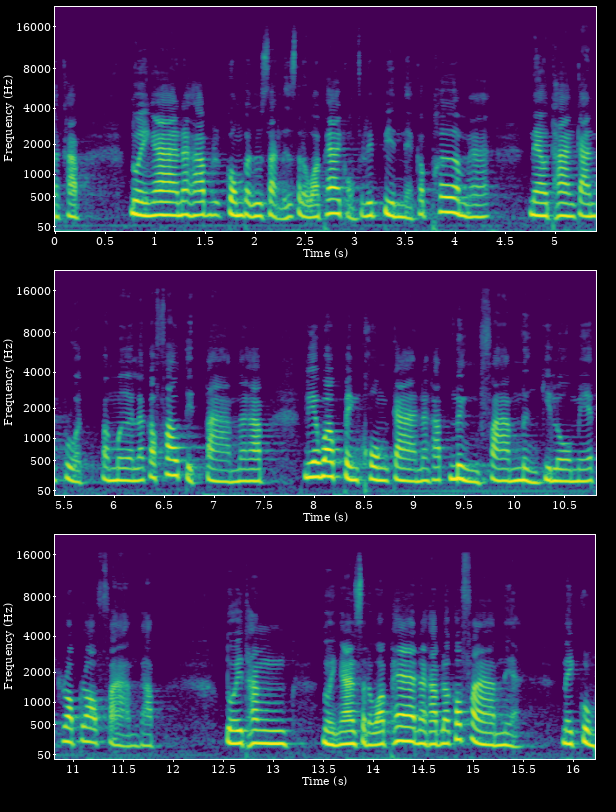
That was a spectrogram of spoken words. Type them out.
นะครับหน่วยงานนะครับกรมปศุสัตว์หรือสัตวแพทย์ของฟิลิปปินส์เนี่ยก็เพิ่มฮะ แนวทางการตรวจประเมินแล้วก็เฝ้าติดตามนะครับ เรียกว่าเป็นโครงการนะครับ1ฟาร์ม 1 กิโลเมตร รอบๆฟาร์มครับ โดยทางหน่วยงานสัตวแพทย์นะครับ แล้วก็ฟาร์มเนี่ยในกลุ่ม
